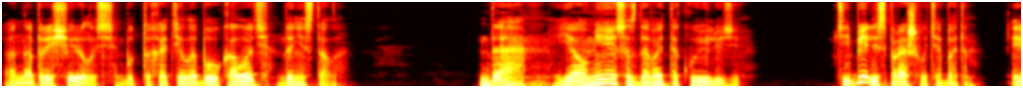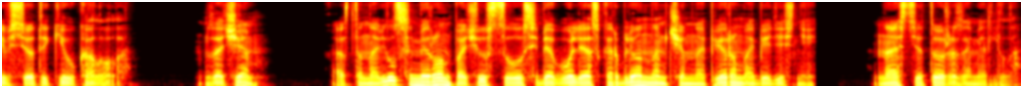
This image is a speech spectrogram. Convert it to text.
Она прищурилась, будто хотела бы уколоть, да не стала. Да, я умею создавать такую иллюзию. Тебе ли спрашивать об этом? И все-таки уколола. Зачем? Остановился Мирон, почувствовал себя более оскорбленным, чем на первом обеде с ней. Настя тоже замедлила.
